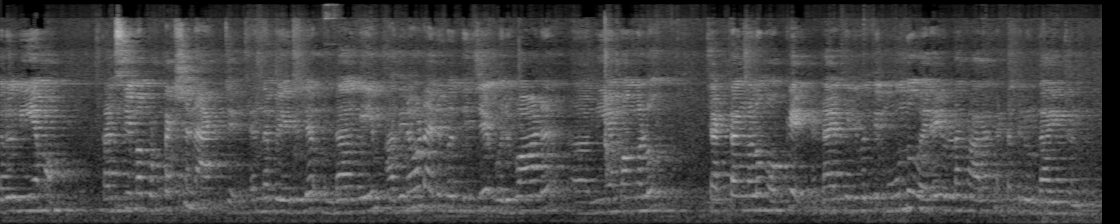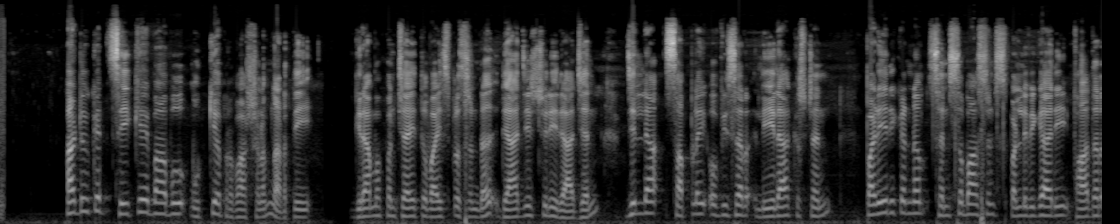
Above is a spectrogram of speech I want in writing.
ഒരു നിയമം കൺസ്യൂമർ പ്രൊട്ടക്ഷൻ ആക്ട് എന്ന പേരിൽ ഉണ്ടാകുകയും അതിനോടനുബന്ധിച്ച് ഒരുപാട് നിയമങ്ങളും ചട്ടങ്ങളും ഒക്കെ രണ്ടായിരത്തി ഇരുപത്തി മൂന്ന് വരെയുള്ള കാലഘട്ടത്തിൽ ഉണ്ടായിട്ടുണ്ട്. അഡ്വക്കേറ്റ് സി കെ ബാബു മുഖ്യ പ്രഭാഷണം നടത്തി. ഗ്രാമപഞ്ചായത്ത് വൈസ് പ്രസിഡന്റ് രാജേശ്വരി രാജൻ ജില്ലാ supply officer Leelakrishnan Pazhayarikkandam Saint Sebastian's പള്ളിവികാരി father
